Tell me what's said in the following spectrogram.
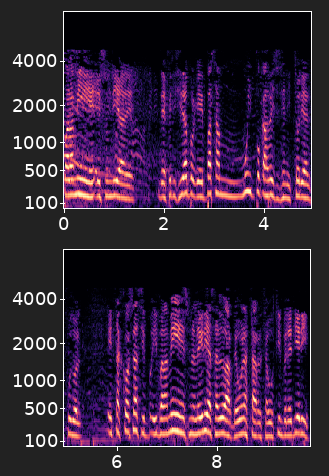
para mí es un día de, de felicidad porque pasan muy pocas veces en la historia del fútbol estas cosas y, y para mí es una alegría saludarte. Buenas tardes, Agustín Pelletieri.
